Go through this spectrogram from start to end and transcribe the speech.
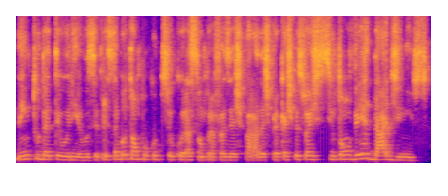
Nem tudo é teoria. Você precisa botar um pouco do seu coração para fazer as paradas, para que as pessoas sintam verdade nisso.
